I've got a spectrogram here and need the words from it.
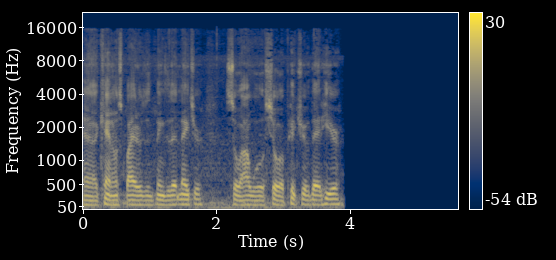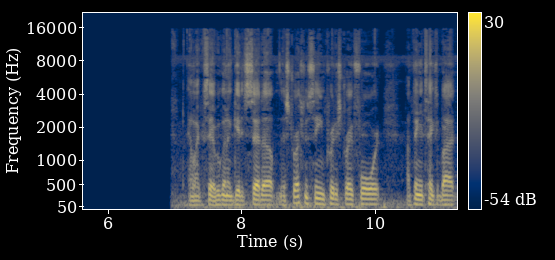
uh, Spyders, and things of that nature. So I will show a picture of that here. And like I said, we're going to get it set up. The instructions seem pretty straightforward. I think it takes about,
